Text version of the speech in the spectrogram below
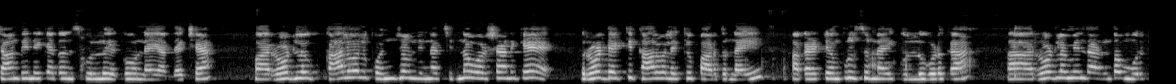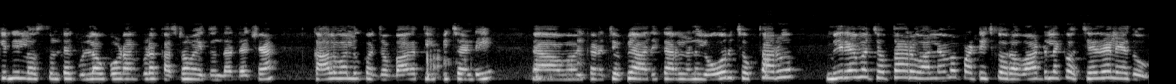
శాంతినికేతన్ స్కూళ్ళు ఎక్కువ ఉన్నాయి అధ్యక్ష ఆ రోడ్లు కాలువలు కొంచెం నిన్న చిన్న వర్షానికే రోడ్డు ఎక్కి కాలువలు ఎక్కి పారుతున్నాయి. అక్కడ టెంపుల్స్ ఉన్నాయి గుళ్ళు గుడక. ఆ రోడ్ల మీద అంతా మురికి నీళ్ళు వస్తుంటే గుళ్ళకు పోవడానికి కూడా కష్టం అవుతుంది అధ్యక్ష. కాలువలు కొంచెం బాగా తీపిచ్చండి. ఆ, ఇక్కడ చెప్పే అధికారులను ఎవరు చెప్తారు మీరేమో చెప్తారు వాళ్ళేమో పట్టించుకోరు. వార్డులకి వచ్చేదే లేదు.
